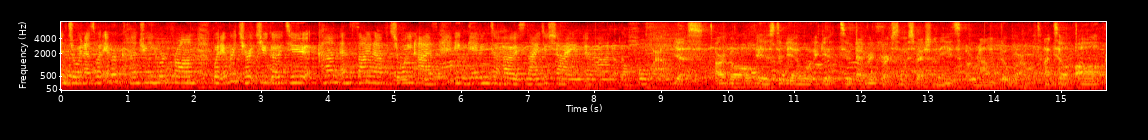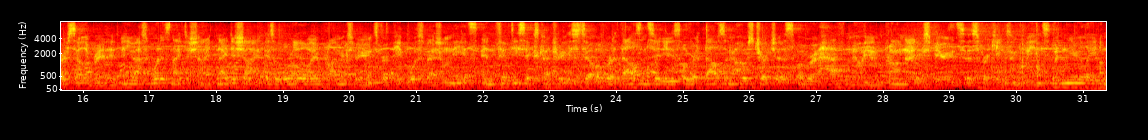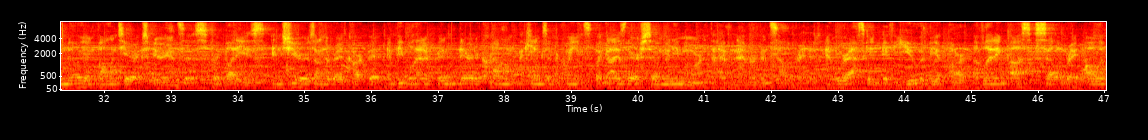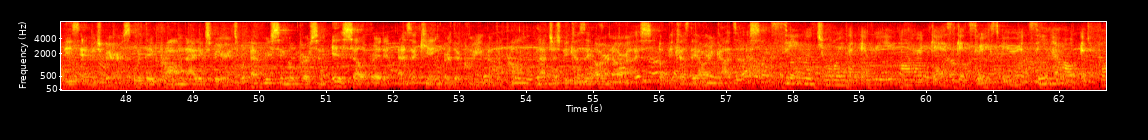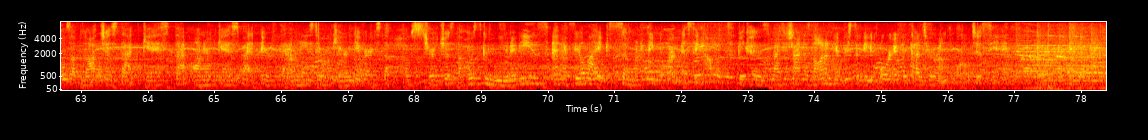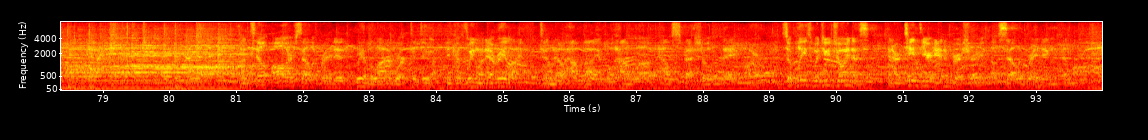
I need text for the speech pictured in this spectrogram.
and join us, whatever country you are from, whatever church you go to, come and sign up, join us in getting to host Night to Shine around the whole world. Yes, our goal is to be able to get to every person with special needs around the world until all are celebrated. And you ask, what is Night to Shine? Night to Shine is a worldwide prom experience for people with special needs in 56 countries to over a thousand cities, over a thousand host churches, over a half million experiences for kings and queens, with nearly a million volunteer experiences for buddies and cheers on the red carpet and people that have been there to crown the kings and the queens. But guys, there are so many more that have never been celebrated. And we're asking if you would be a part of letting us celebrate all of these image bearers with a prom night experience where every single person is celebrated as a king or the queen of the prom, not just because they are in our eyes, but because they are in God's eyes. Seeing the joy that every honored guest gets to experience, seeing how it fills up not just that guest, that honored guest, but their families, their caregivers, the host churches, the host communities. And I feel like so many people are missing out because Night Shine is not in every city or every country around the world just yet. Celebrated, we have a lot of work to do because we want every life to know how valuable, how loved, how special they are. So please, would you join us in our 10th year anniversary of celebrating them all?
